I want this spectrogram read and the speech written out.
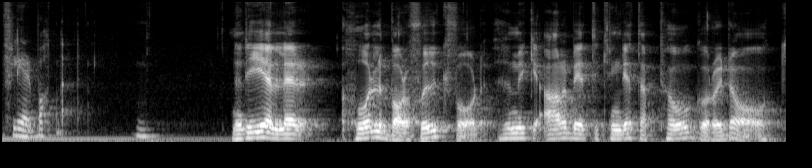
flerbottnad. Mm. När det gäller hållbar sjukvård, hur mycket arbete kring detta pågår idag och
